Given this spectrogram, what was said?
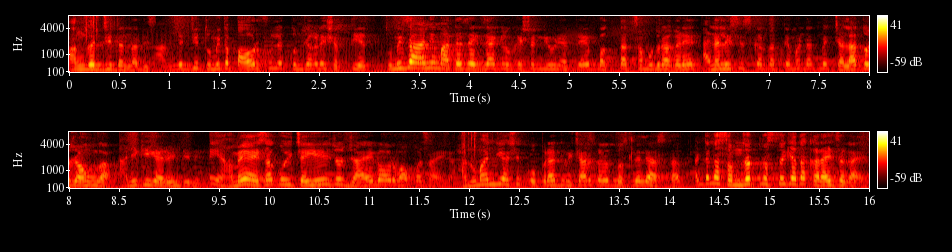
अंगदजी त्यांना दिसतात. अंगदजी तुम्ही तर पॉवरफुल आहेत तुमच्याकडे शक्ती आहेत. तुम्ही जा आणि मातेचं एक्झॅक्ट लोकेशन घेऊन या. ते बघतात समुद्राकडे अनालिसिस करतात. ते म्हणतात मी चला तो जाऊंगा. आणि की गॅरंटी नाही. नहीं, हमें ऐसा कोई चाहिए जो जाएगा और वापस आएगा. हनुमानजी असे कोपऱ्यात विचार करत बसलेले असतात. आणि त्यांना समजत नसतं की आता करायचं काय.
